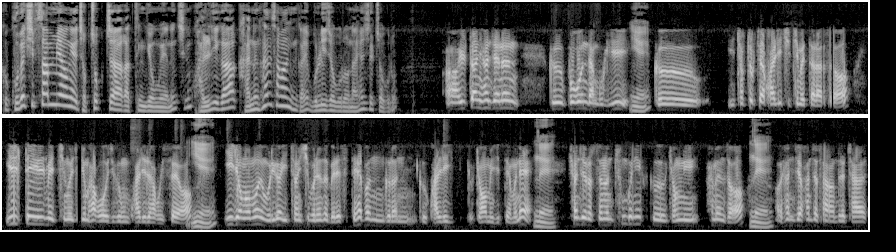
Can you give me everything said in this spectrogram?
그 913명의 접촉자 같은 경우에는 지금 관리가 가능한 상황인가요? 물리적으로나 현실적으로? 아, 일단 현재는 그 보건당국이 예. 그이 접촉자 관리 지침에 따라서 1대1 매칭을 지금 하고 지금 관리를 하고 있어요. 예. 이 경험은 우리가 2015년도 메르스 때 해본 그런 그 관리 경험이기 때문에 네. 현재로서는 충분히 그 격리하면서 네. 어, 현재 환자 상황들을 잘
